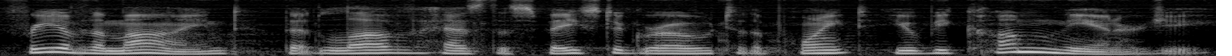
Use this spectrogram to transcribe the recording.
free of the mind, that love has the space to grow to the point you become the energy.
